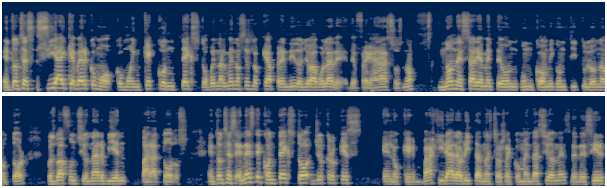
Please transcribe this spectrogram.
Entonces, sí hay que ver como, como en qué contexto, bueno, al menos es lo que he aprendido yo a bola de, fregadazos, ¿no? No necesariamente un, un cómic, un título, un autor, pues va a funcionar bien para todos. Entonces, en este contexto, yo creo que es en lo que va a girar ahorita nuestras recomendaciones, de decir,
